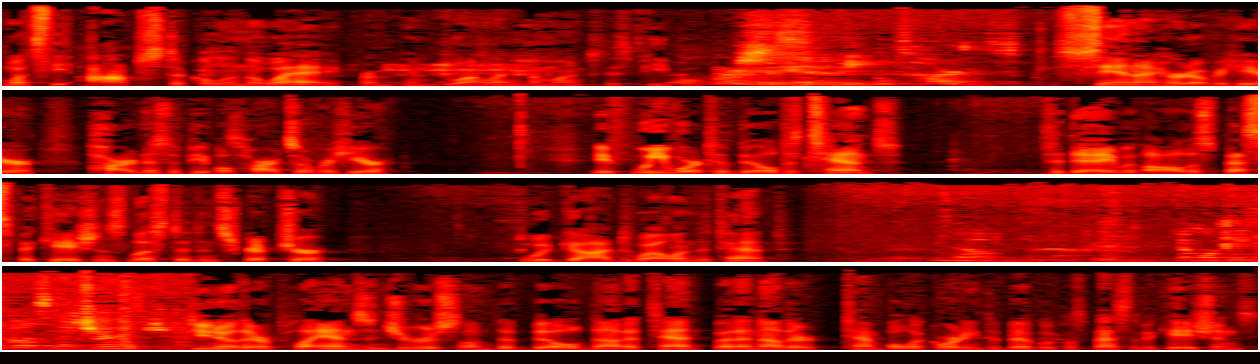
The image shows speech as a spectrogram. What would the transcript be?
What's the obstacle in the way from him dwelling amongst his people? The hardness of people's hearts. Sin, I heard over here. Hardness of people's hearts over here. If we were to build a tent today with all the specifications listed in Scripture, would God dwell in the tent? He dwells in the church. Do you know there are plans in Jerusalem to build not a tent, but another temple according to biblical specifications?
